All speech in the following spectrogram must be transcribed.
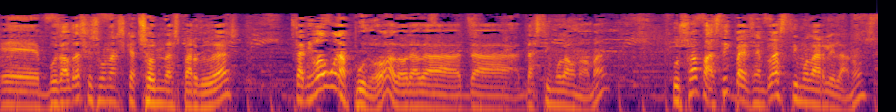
eh, vosaltres que sou unes catxondes perdudes, teniu alguna pudor a l'hora d'estimular de, de, un home? Us fa fàstic, per exemple, estimular-li l'anus?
